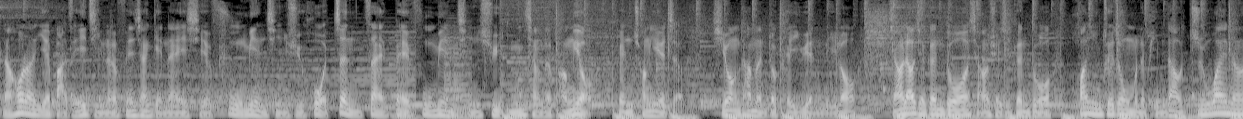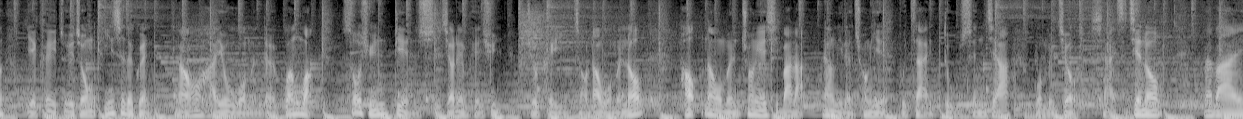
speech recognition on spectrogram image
然后呢，也把这一集呢分享给那一些负面情绪或正在被负面情绪影响的朋友跟创业者，希望他们都可以远离喽。想要了解更多，想要学习更多，欢迎追踪我们的频道之外呢，也可以追踪 Instagram，然后还有我们的官网，搜寻点石教练培训就可以找到我们喽。好，那我们创业喜巴拉，让你的创业不再赌身家，我们就下一次见喽，拜拜。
